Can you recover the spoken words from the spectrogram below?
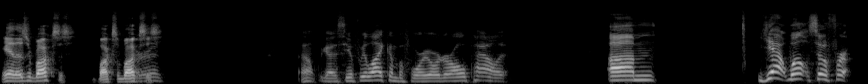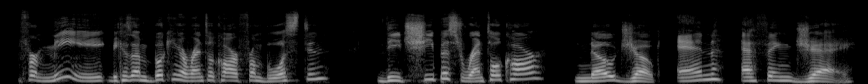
Yeah, those are boxes, box of boxes. Oh, we got to see if we like them before we order a whole pallet. Um, yeah. Well, so for for me, because I'm booking a rental car from Boston, the cheapest rental car, no joke, N effing J,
